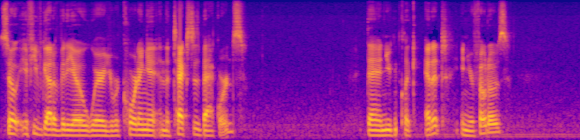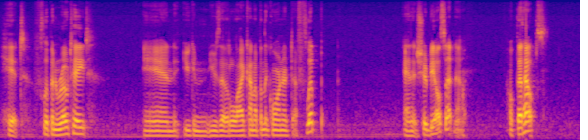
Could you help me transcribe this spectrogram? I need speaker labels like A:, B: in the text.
A: So if you've got a video where you're recording it and the text is backwards, then you can click Edit in your photos, hit Flip and Rotate, and you can use that little icon up in the corner to flip, and it should be all set now. Hope that helps.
